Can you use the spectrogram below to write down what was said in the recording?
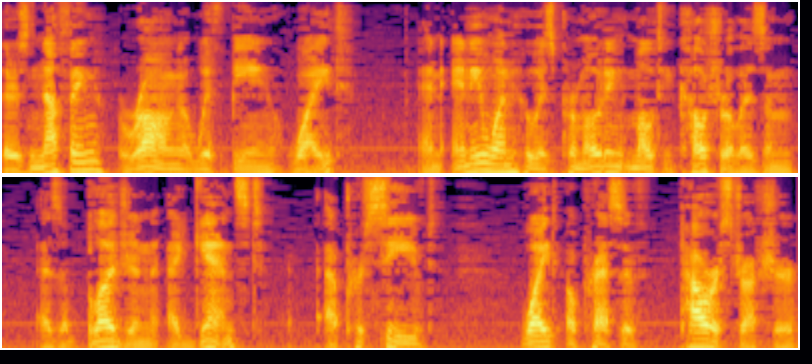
There's nothing wrong with being white, and anyone who is promoting multiculturalism as a bludgeon against a perceived white oppressive power structure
